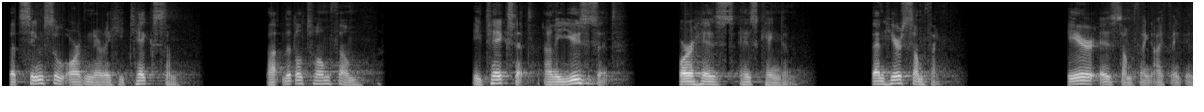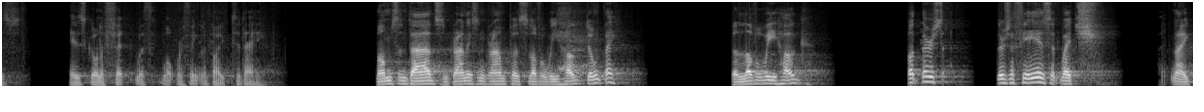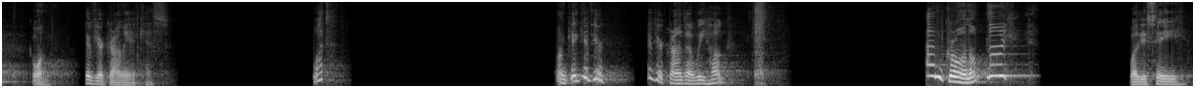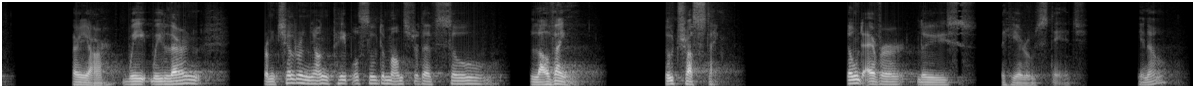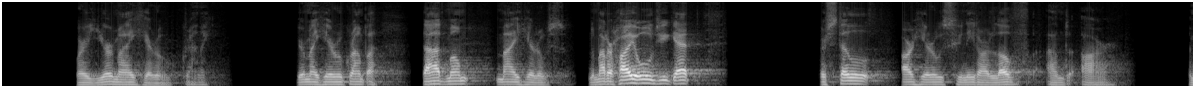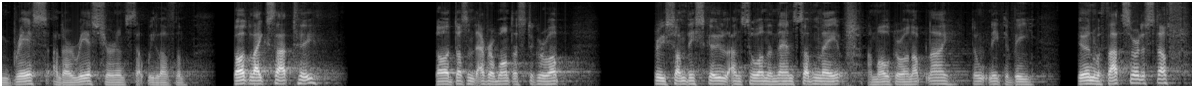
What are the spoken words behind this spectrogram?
that seem so ordinary. He takes them, that little Tom Thumb, he takes it and he uses it for his, his kingdom. Then here's something. Here is something I think is is going to fit with what we're thinking about today. Mums and dads and grannies and grandpas love a wee hug, don't they? They love a wee hug. But there's, there's a phase at which, now, go on, give your granny a kiss. What? On, give your, give your granddad a wee hug. I'm growing up now. Well, you see, there you are. We, we learn from children, young people, so demonstrative, so loving, so trusting. Don't ever lose the hero stage, you know? Where you're my hero, Granny. You're my hero, Grandpa. Dad, Mum, my heroes. No matter how old you get, there's still our heroes who need our love and our embrace and our reassurance that we love them. God likes that too. God doesn't ever want us to grow up through Sunday school and so on, and then suddenly, I'm all grown up now, don't need to be doing with that sort of stuff.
